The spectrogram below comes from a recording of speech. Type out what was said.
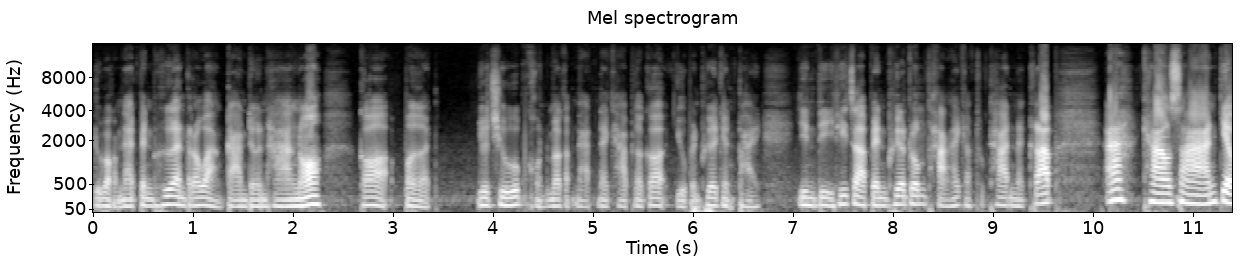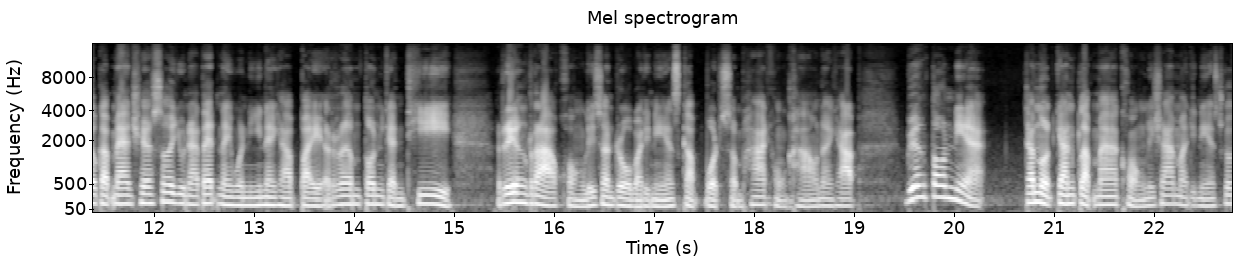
ดูบอกกับแนทเป็นเพื่อนระหว่างการเดินทางเนาะ ก็เปิด YouTube ของดูมากับนัดนะครับ แล้วก็อยู่เป็นเพื่อนกันไป ยินดีที่จะเป็นเพื่อนร่วมทางให้กับทุกท่านนะครับอะข่าวสารเกี่ยวกับแมนเชสเตอร์ยูไนเต็ดในวันนี้นะครับ ไปเริ่มต้นกันที่เรื่องราวของลิซันโดบาดิเนสกับบทสัมภาษณ์ของเขานะครับ เบื้องต้นเนี่ยกำหนดการกลับมาของลิชามาร์ติเนสก็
